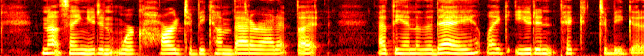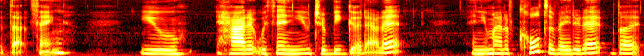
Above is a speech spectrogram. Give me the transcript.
I'm not saying you didn't work hard to become better at it, but at the end of the day, like you didn't pick to be good at that thing. You had it within you to be good at it, and you might have cultivated it, but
